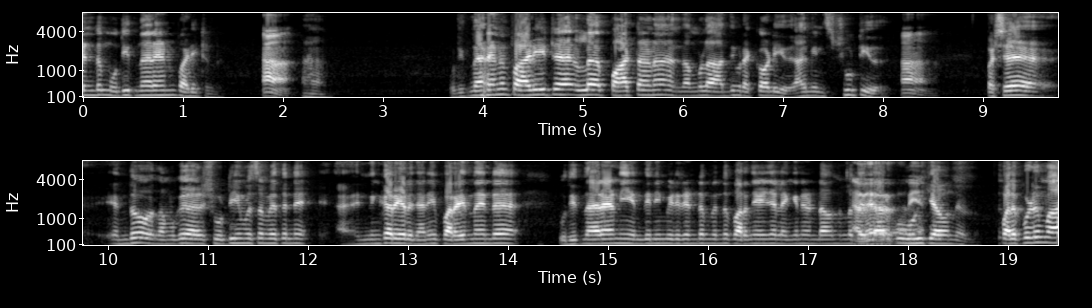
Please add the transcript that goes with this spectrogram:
രണ്ടും ഉദിത് നാരായണൻ പാടിയിട്ടുണ്ട്. ഉദിത് നാരായണൻ പാടിയിട്ടുള്ള പാട്ടാണ് നമ്മൾ ആദ്യം റെക്കോർഡ് ചെയ്തത്. ഐ മീൻ ഷൂട്ട് ചെയ്തത്. പക്ഷേ എന്തോ നമുക്ക് ഷൂട്ട് ചെയ്യുമ്പോൾ സമയത്ത് തന്നെ നിങ്ങൾക്കറിയാലോ ഞാൻ ഈ പറയുന്നതിന്റെ ഉദിത് നാരായണൻ ഈ എന്തിനും ഇടിരണ്ടും എന്ന് പറഞ്ഞു കഴിഞ്ഞാൽ എങ്ങനെ ഉണ്ടാവും എന്നുള്ളത് എല്ലാവർക്കും. ഊഹിക്കാവുന്നേ ഉള്ളൂ. പലപ്പോഴും ആ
